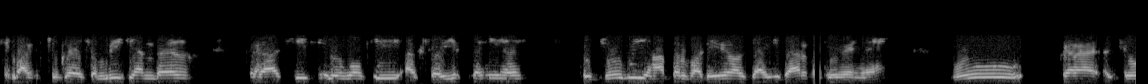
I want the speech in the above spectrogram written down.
چونکہ اسمبلی کے اندر کراچی کے لوگوں کی اکثریت نہیں ہے، تو جو بھی یہاں پر بڑے اور جاگیدار بیٹھے ہوئے ہیں، وہ جو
